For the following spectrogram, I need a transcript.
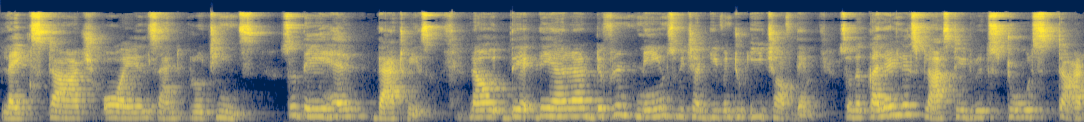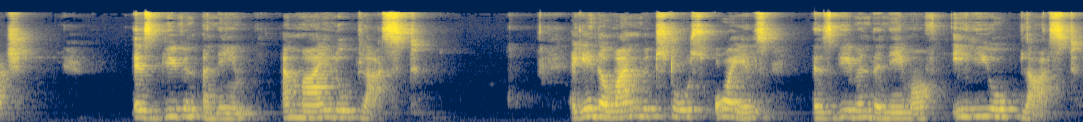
like starch, oils and proteins. So they help that ways. Now they, there are different names which are given to each of them. So the colorless plastid which stores starch is given a name amyloplast. Again the one which stores oils is given the name of elaioplast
